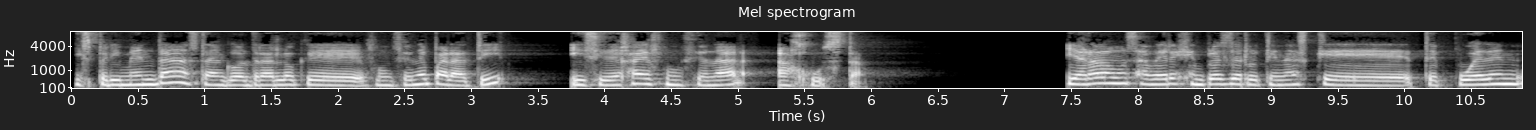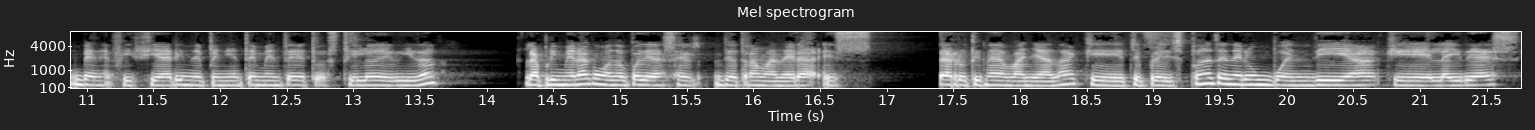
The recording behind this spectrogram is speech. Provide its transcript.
Experimenta hasta encontrar lo que funcione para ti y si deja de funcionar, ajusta. Y ahora vamos a ver ejemplos de rutinas que te pueden beneficiar independientemente de tu estilo de vida. La primera, como no podía ser de otra manera, es la rutina de mañana, que te predispone a tener un buen día, que la idea es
